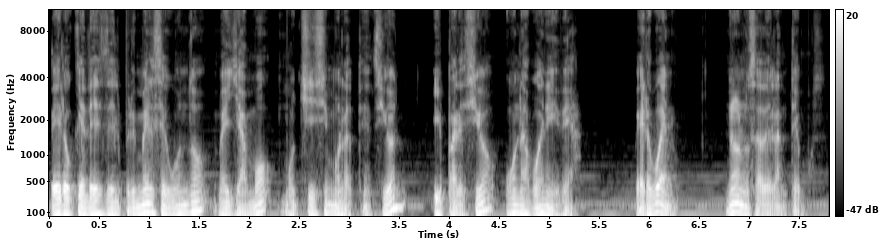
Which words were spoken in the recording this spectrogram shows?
pero que desde el primer segundo me llamó muchísimo la atención y pareció una buena idea. Pero bueno, no nos adelantemos.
